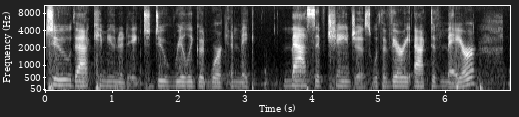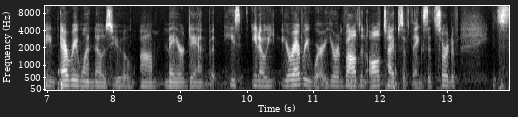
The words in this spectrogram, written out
to that community to do really good work and make massive changes with a very active mayor. I mean, everyone knows you, um, Mayor Dan, but he's, you know, you're everywhere. You're involved in all types of things. It's sort of, it's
